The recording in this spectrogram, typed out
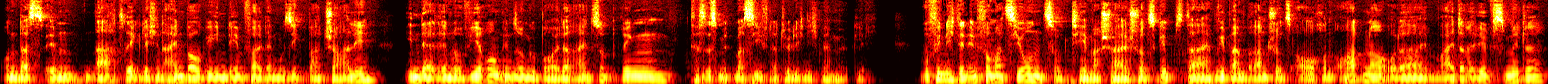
Und das im nachträglichen Einbau, wie in dem Fall der Musikbar Charlie, in der Renovierung in so ein Gebäude reinzubringen, das ist mit Massiv natürlich nicht mehr möglich. Wo finde ich denn Informationen zum Thema Schallschutz? Gibt es da wie beim Brandschutz auch einen Ordner oder weitere Hilfsmittel?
